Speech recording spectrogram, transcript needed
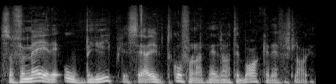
Så för mig är det obegripligt, så jag utgår från att ni drar tillbaka det förslaget.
